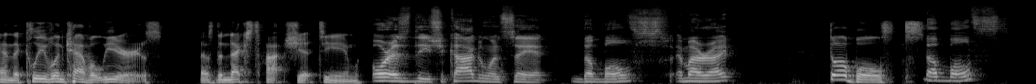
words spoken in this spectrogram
and the Cleveland Cavaliers as the next hot shit team. Or as the Chicagoans say it, the Bulls. Am I right? The Bulls.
